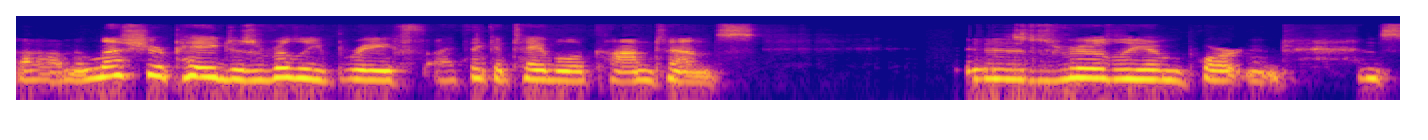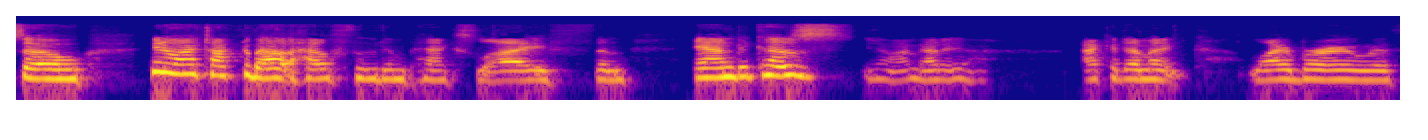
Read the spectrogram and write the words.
um, unless your page is really brief, I think a table of contents is really important. And so, you know, I talked about how food impacts life and, and because, you know, I'm at an academic library with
